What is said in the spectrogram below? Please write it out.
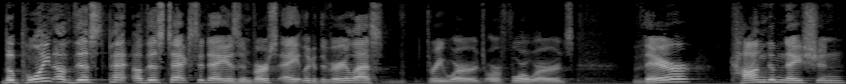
The point of this of this text today is in verse eight. Look at the very last three words or four words. Their condemnation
